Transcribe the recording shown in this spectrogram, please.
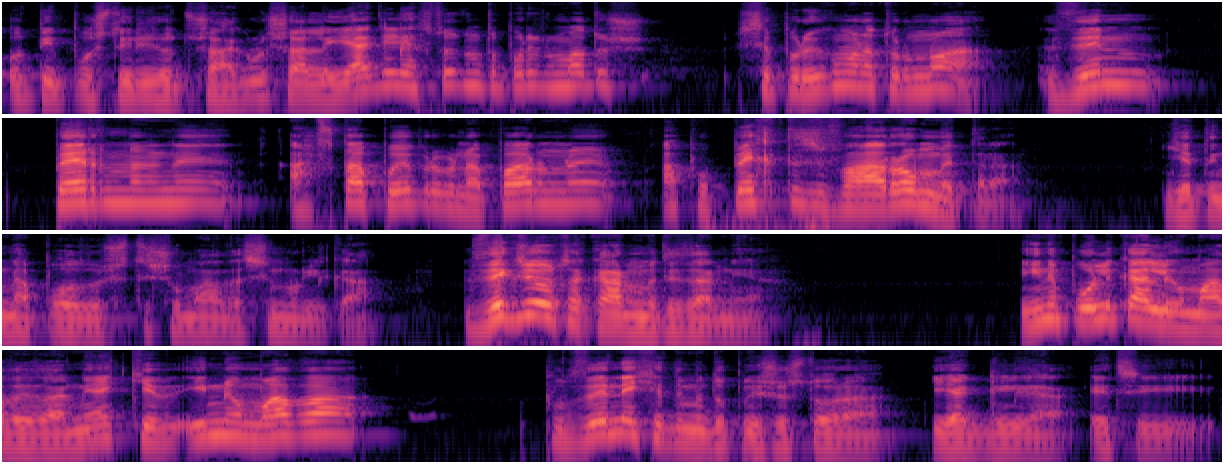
ότι υποστηρίζω τους Άγγλους, αλλά οι Άγγλοι αυτό ήταν το πρόβλημά τους σε προηγούμενα τουρνουά. Δεν παίρνανε αυτά που έπρεπε να πάρουν από παίχτες βαρόμετρα για την απόδοση της ομάδας συνολικά. Δεν ξέρω τι θα κάνουμε τη Δανία. Είναι πολύ καλή ομάδα η Δανία και είναι ομάδα που δεν έχει αντιμετωπίσει ως τώρα η Αγγλία έτσι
